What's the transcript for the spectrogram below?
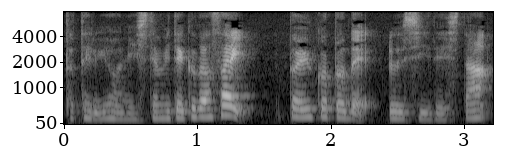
建てるようにしてみてください。ということでルーシーでした。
